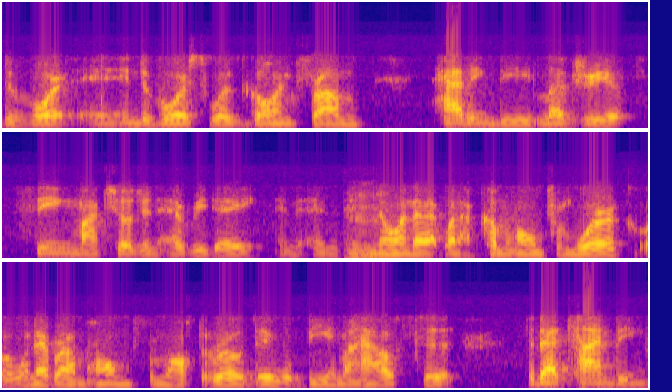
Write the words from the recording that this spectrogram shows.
divorce in, in divorce was going from having the luxury of seeing my children every day and, and, mm. and knowing that when I come home from work or whenever I'm home from off the road, they will be in my house to for that time being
